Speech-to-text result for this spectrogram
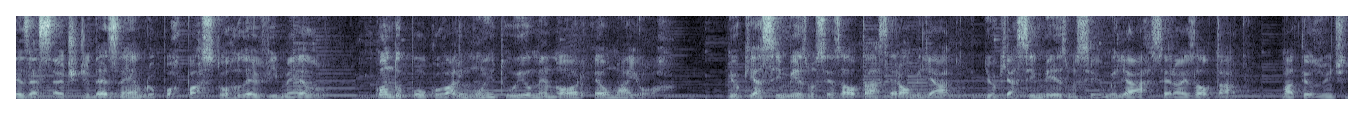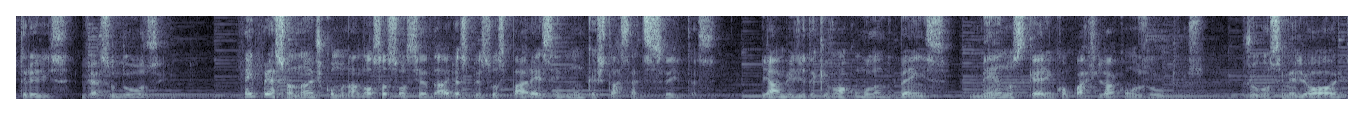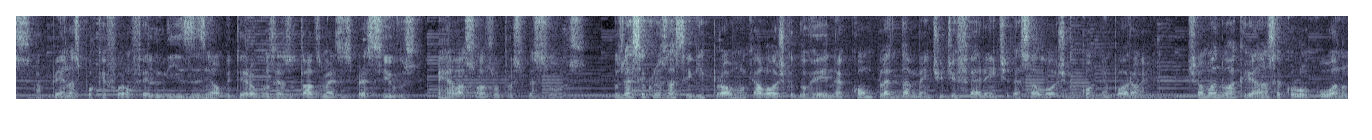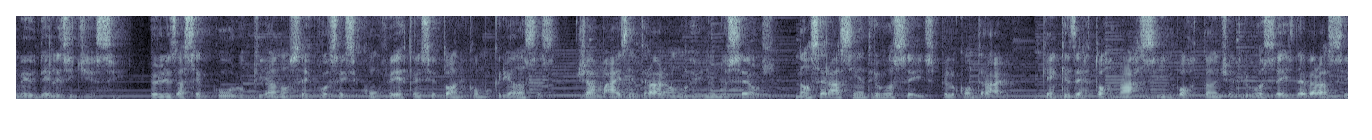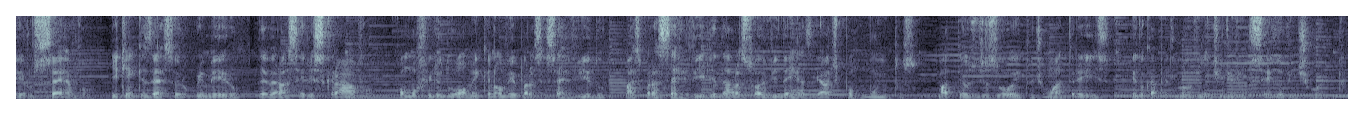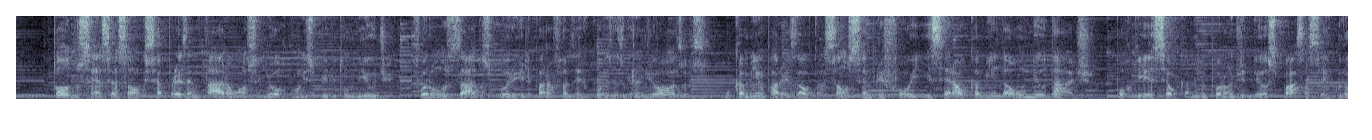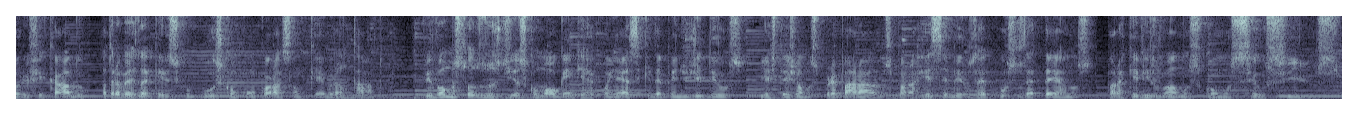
17 de dezembro, por pastor Levi Melo. Quando pouco vale muito e o menor é o maior. E o que a si mesmo se exaltar será humilhado, e o que a si mesmo se humilhar será exaltado. Mateus 23, verso 12. É impressionante como na nossa sociedade as pessoas parecem nunca estar satisfeitas. E à medida que vão acumulando bens, menos querem compartilhar com os outros julgam-se melhores apenas porque foram felizes em obter alguns resultados mais expressivos em relação às outras pessoas. Os versículos a seguir provam que a lógica do reino é completamente diferente dessa lógica contemporânea. Chamando uma criança, colocou-a no meio deles e disse: Eu lhes asseguro que, a não ser que vocês se convertam e se tornem como crianças, jamais entrarão no reino dos céus. Não será assim entre vocês, pelo contrário. Quem quiser tornar-se importante entre vocês deverá ser o servo e quem quiser ser o primeiro deverá ser escravo, como o filho do homem que não veio para ser servido, mas para servir e dar a sua vida em resgate por muitos. Mateus 18, de 1 a 3 e do capítulo 20, de 26 a 28. Todos, sem exceção, que se apresentaram ao Senhor com espírito humilde, foram usados por Ele para fazer coisas grandiosas. O caminho para a exaltação sempre foi e será o caminho da humildade, porque esse é o caminho por onde Deus passa a ser glorificado através daqueles que o buscam com o coração quebrantado. Vivamos todos os dias como alguém que reconhece que depende de Deus e estejamos preparados para receber os recursos eternos para que vivamos como seus filhos.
